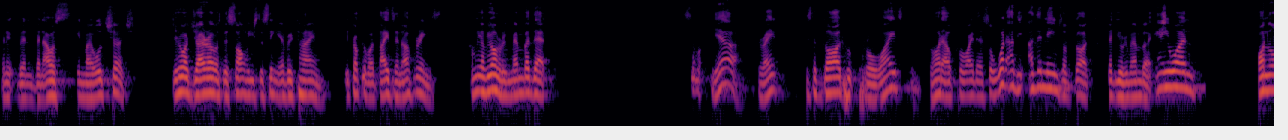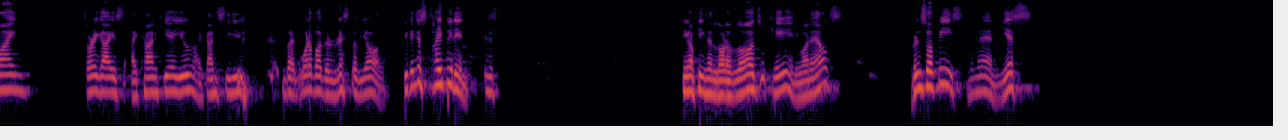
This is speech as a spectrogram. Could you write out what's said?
when, it, when, when I was in my old church. Jehovah Jireh was the song we used to sing every time. We talked about tithes and offerings. How many of you all remember that? Some, yeah, right? He's the God who provides, God our provider. So, what are the other names of God that you remember? Anyone online? Sorry, guys, I can't hear you. I can't see you. but what about the rest of y'all? You can just type it in. Just King of Kings and Lord of Lords. Okay. Anyone else? Prince of Peace. Amen. Yes.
